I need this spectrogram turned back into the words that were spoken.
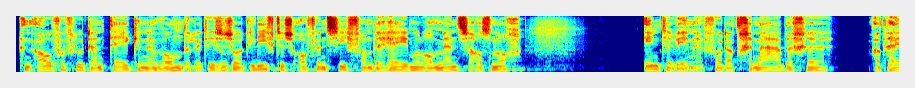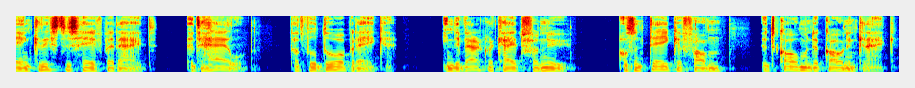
een overvloed aan tekenen en wonderen. Het is een soort liefdesoffensief van de hemel om mensen alsnog in te winnen voor dat genadige wat hij in Christus heeft bereid. Het heil dat wil doorbreken in de werkelijkheid van nu, als een teken van het komende koninkrijk.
